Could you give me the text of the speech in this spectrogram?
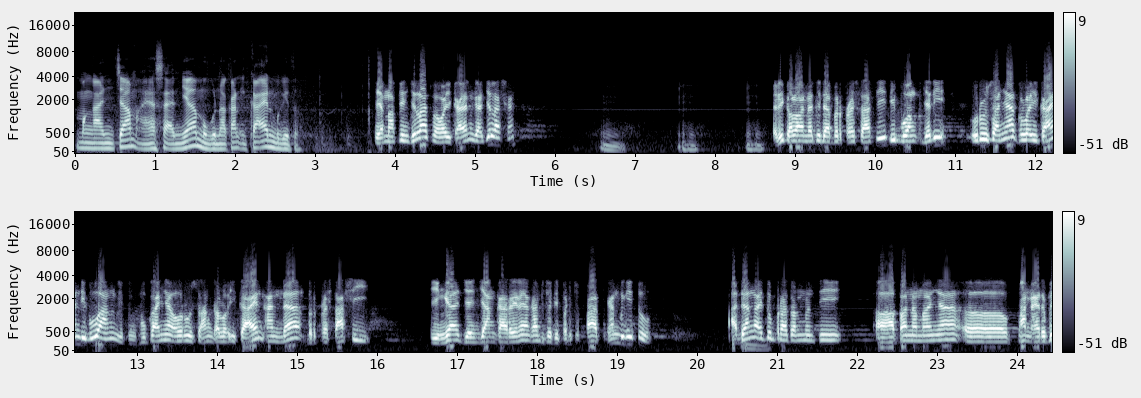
mengancam ASN-nya menggunakan IKN begitu? Ya makin jelas bahwa IKN nggak jelas kan? Jadi kalau Anda tidak berprestasi dibuang. Jadi urusannya kalau IKN dibuang gitu. Bukannya urusan kalau IKN Anda berprestasi. Sehingga jenjang karirnya akan bisa dipercepat. Kan begitu. Ada nggak itu peraturan menteri uh, apa namanya uh, Pan RB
